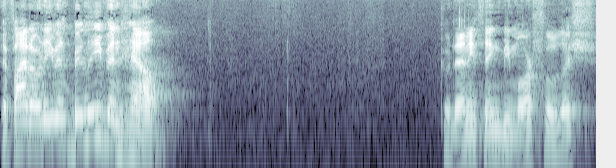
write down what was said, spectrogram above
if I don't even believe in hell? Could anything be more foolish?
